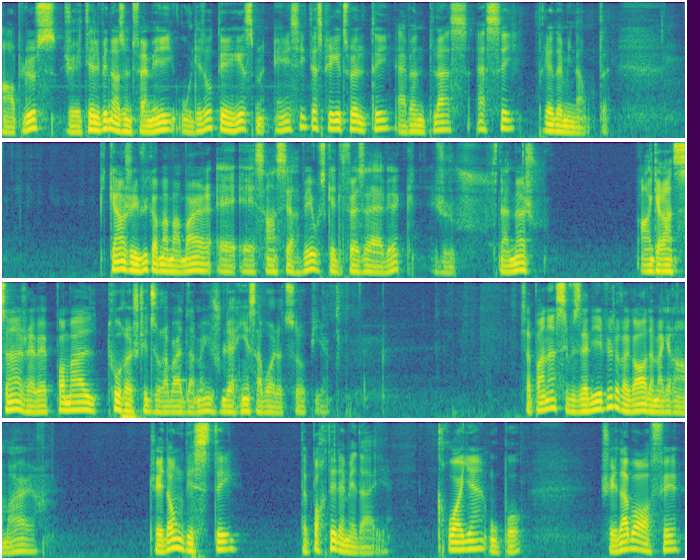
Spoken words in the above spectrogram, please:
En plus, j'ai été élevé dans une famille où l'ésotérisme ainsi que la spiritualité avaient une place assez prédominante. Puis quand j'ai vu comment ma mère s'en servait ou ce qu'elle faisait avec, finalement, en grandissant, j'avais pas mal tout rejeté du revers de la main. Je voulais rien savoir de ça. Puis, euh. Cependant, si vous aviez vu le regard de ma grand-mère, j'ai donc décidé de porter la médaille. Croyant ou pas, j'ai d'abord fait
